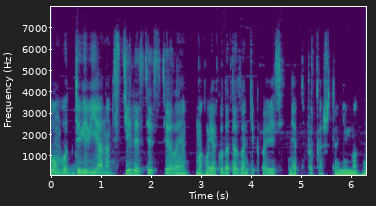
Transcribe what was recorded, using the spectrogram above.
таком вот деревянном стиле здесь сделаем. Могу я куда-то зонтик повесить? Нет, пока что не могу.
